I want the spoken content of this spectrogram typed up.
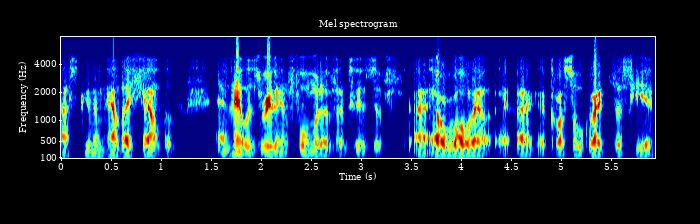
asking them how they found them, and that was really informative in terms of uh, our rollout uh, across all grades this year.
